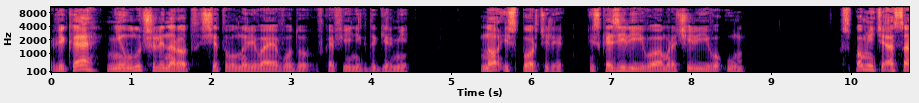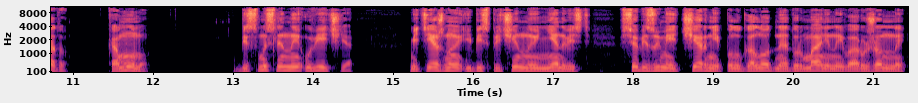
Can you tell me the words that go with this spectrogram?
«Века не улучшили народ», — сетовал, наливая воду в кофейник до Герми, — «но испортили, исказили его, омрачили его ум». Вспомните осаду, коммуну, бессмысленные увечья, мятежную и беспричинную ненависть, все безумие черни, полуголодной, одурманенной, вооруженной,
